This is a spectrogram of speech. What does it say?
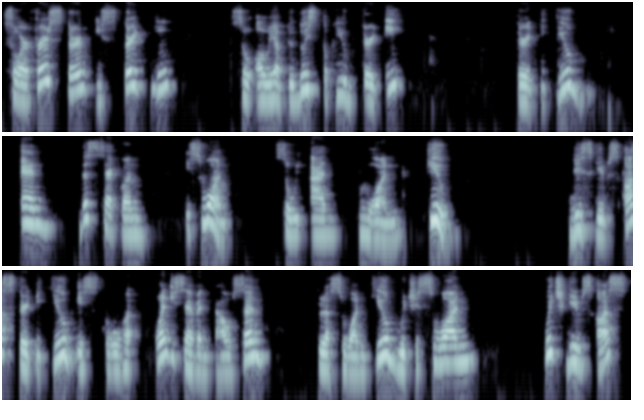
So our first term is 30 So all we have to do is to cube 30, 30 cube, and the second is 1. So we add 1 cube. This gives us 30 cube is 27,000 plus 1 cube, which is 1, which gives us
